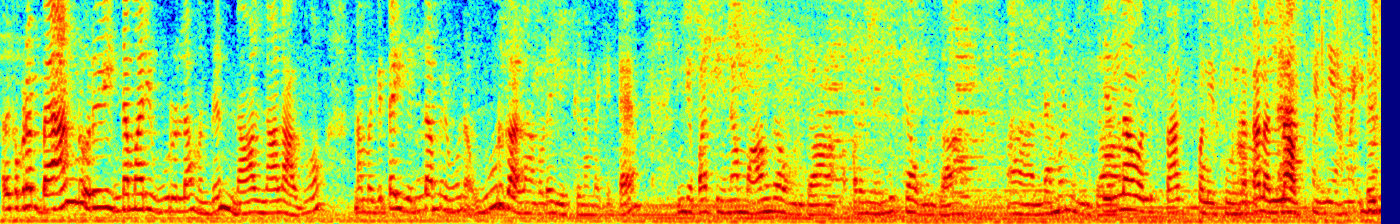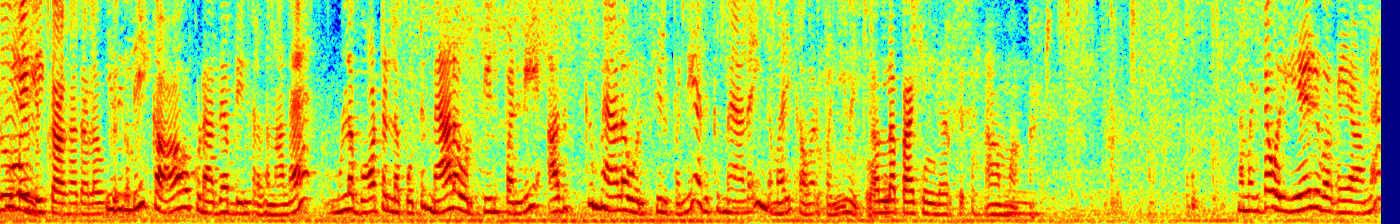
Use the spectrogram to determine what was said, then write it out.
அதுக்கப்புறம் பெங்களூரு இந்த மாதிரி ஊரெல்லாம் வந்து நாலு நாள் ஆகும். நம்மக்கிட்ட எல்லாமே ஊன ஊறுகாய்லாம் கூட இருக்குது நம்மக்கிட்ட இங்கே பார்த்தீங்கன்னா மாங்காய் ஊறுகாய் அப்புறம் நெல்லிக்காய் ஊறுகாய் லெமன் ஊறுகாய். எல்லாம் வந்து பேக் பண்ணியிருக்கீங்களாக்கா நல்லா எதுவுமே லீக் ஆகாத அளவுக்கு இது லீக் ஆகக்கூடாது அப்படின்றதுனால உள்ள பாட்டிலில் போட்டு மேலே ஒரு சீல் பண்ணி அதுக்கு மேலே ஒரு சீல் பண்ணி அதுக்கு மேலே இந்த மாதிரி கவர் பண்ணி வச்சு நல்லா பேக்கிங்கில் இருக்கு. ஆமாம் நம்மக்கிட்ட ஒரு ஏழு வகையான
